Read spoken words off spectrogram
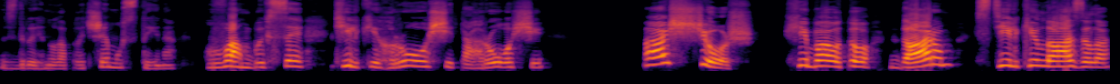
здвигнула плечем Устина. Вам би все тільки гроші та гроші. А що ж? Хіба ото даром стільки лазила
